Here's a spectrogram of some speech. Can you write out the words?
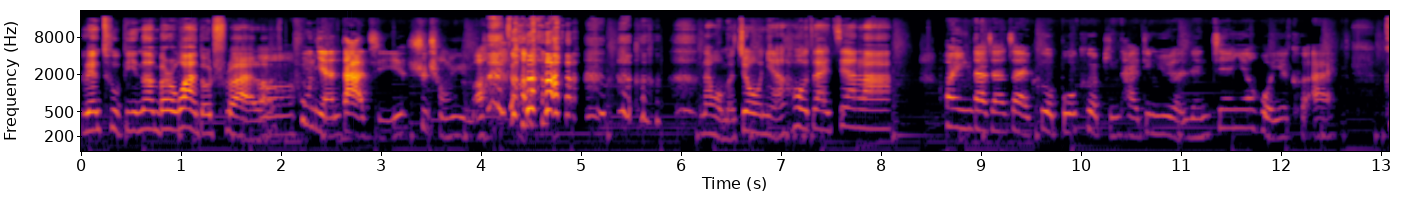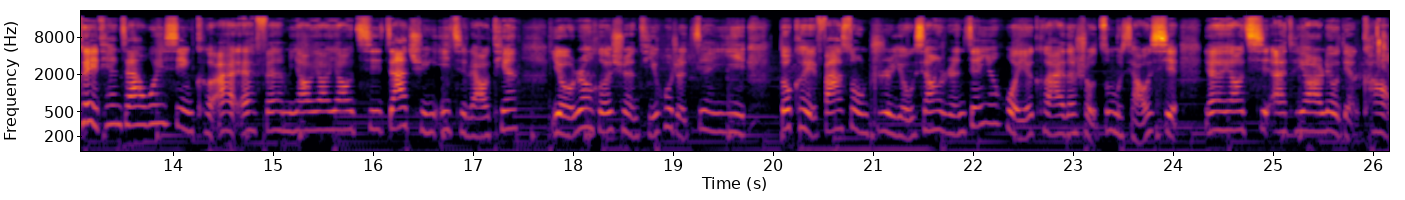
连 to be number one 都出来了。嗯，兔年大吉是成语吗？那我们就年后再见啦！欢迎大家在各播客平台订阅《人间烟火也可爱》。可以添加微信可爱 FM 幺幺幺七加群一起聊天，有任何选题或者建议都可以发送至邮箱人间烟火也可爱的首字母小写幺幺幺七艾特幺二六点 com，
